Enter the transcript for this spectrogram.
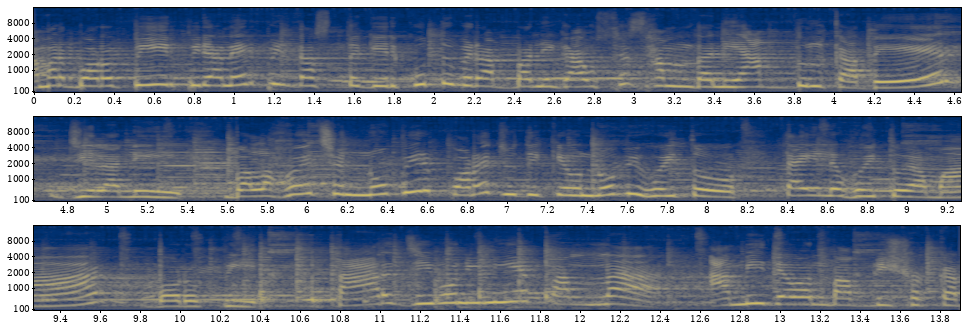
আমার বড় পীর পিরানের পীর দাস্তগীর কুতুবের আব্বানি গাউসে সামদানি আব্দুল কাদের জিলানি। বলা হয়েছে নবীর পরে যদি কেউ নবী হইতো তাইলে হইতো আমার বড় পীর। তার জীবনী নিয়ে পাল্লা। আমি দেওয়ান বাবরি সরকার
